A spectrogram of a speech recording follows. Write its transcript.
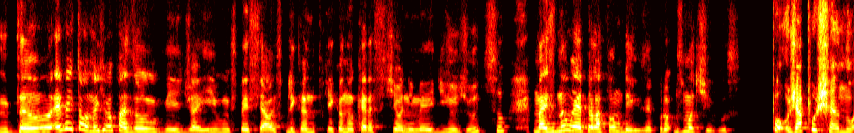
Então, eventualmente eu vou fazer um vídeo aí, um especial, explicando por que eu não quero assistir o anime de Jujutsu, mas não é pela fanbase, é por outros motivos. Pô, já puxando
